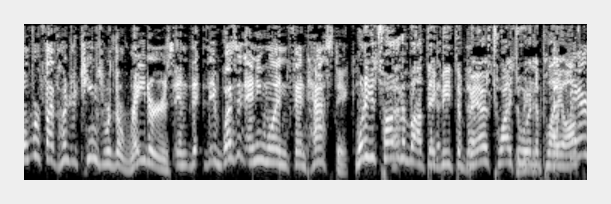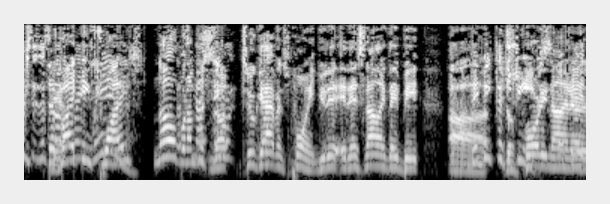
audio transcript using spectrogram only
over 500 teams were the Raiders, and th- it wasn't anyone fantastic. What are you talking uh, about? They beat the Bears twice, who were in the playoffs. Bears the that's not a Vikings twice. No, but I'm not- just saying. No, to Gavin's point, you did. It, it's not like they beat. Uh, They beat the Chiefs. 49ers. Okay,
